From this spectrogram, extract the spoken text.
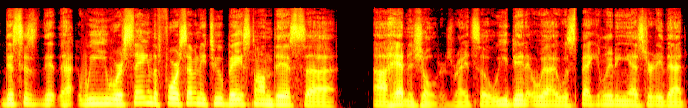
this is the, we were saying the 472 based on this uh, uh, head and shoulders, right? So we did. I was speculating yesterday that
